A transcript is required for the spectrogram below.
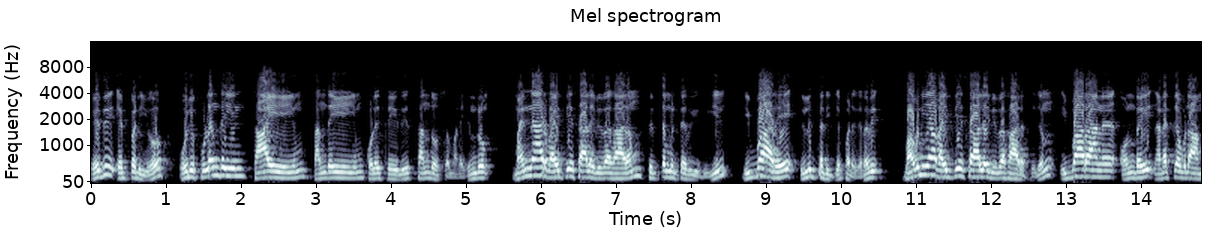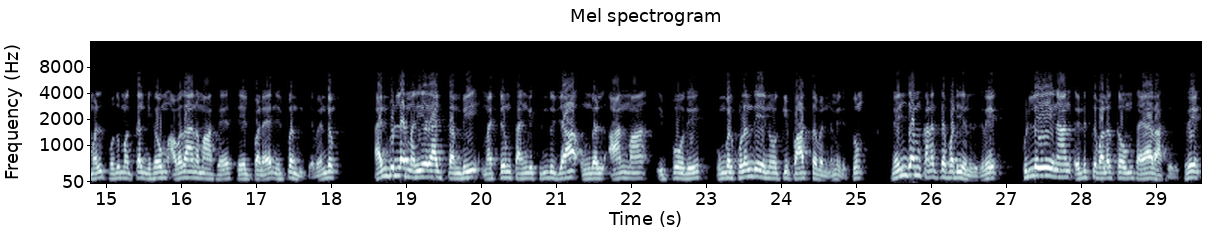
எது எப்படியோ ஒரு குழந்தையின் தாயையும் தந்தையையும் கொலை செய்து சந்தோஷம் அடைகின்றோம். மன்னார் வைத்தியசாலை விவகாரம் திட்டமிட்ட ரீதியில் இவ்வாறே இழுத்தடிக்கப்படுகிறது. வவுனியா வைத்தியசாலை விவகாரத்திலும் இவ்வாறான ஒன்றை நடக்க விடாமல் பொதுமக்கள் மிகவும் அவதானமாக செயல்பட நிர்பந்திக்க வேண்டும். அன்புள்ள மரியராஜ் தம்பி மற்றும் தங்கி சிந்துஜா உங்கள் ஆன்மா இப்போது உங்கள் குழந்தையை நோக்கி பார்த்த வண்ணம் இருக்கும். நெஞ்சம் கனத்தபடி எழுதுகிறேன். பிள்ளையை நான் எடுத்து வளர்க்கவும் தயாராக இருக்கிறேன்.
